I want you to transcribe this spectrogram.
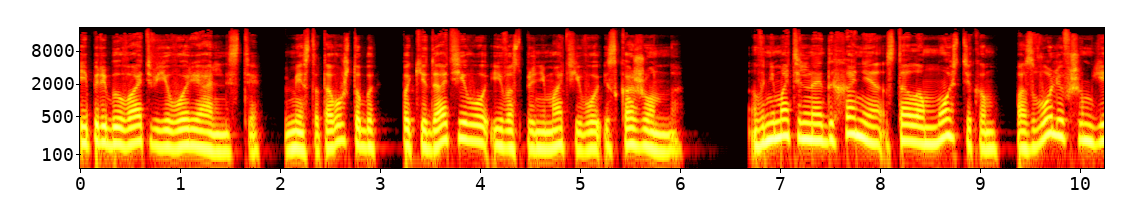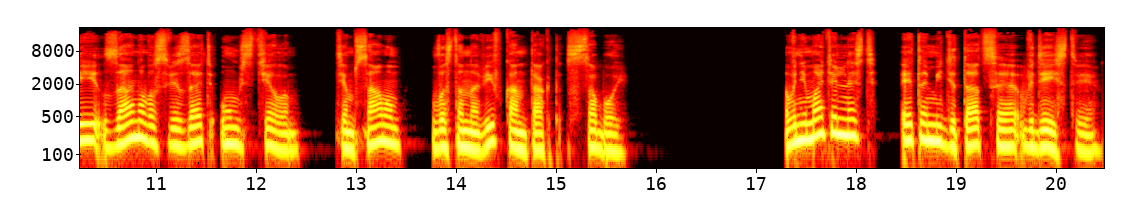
и пребывать в его реальности, вместо того, чтобы покидать его и воспринимать его искаженно. Внимательное дыхание стало мостиком, позволившим ей заново связать ум с телом, тем самым восстановив контакт с собой. Внимательность — это медитация в действии.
